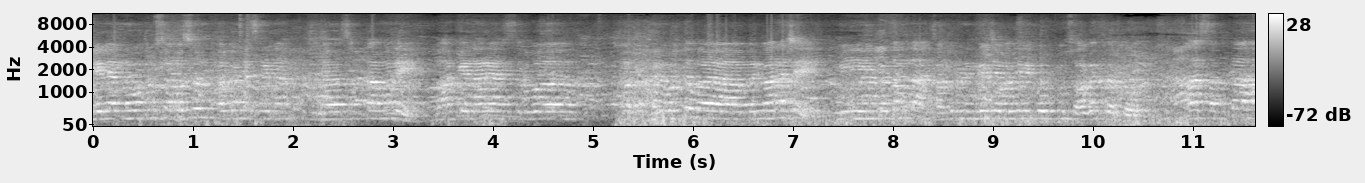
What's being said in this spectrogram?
गेल्या नऊ दिवसापासून अखंड सेना सप्ताहामध्ये भाग घेणाऱ्या सर्व अ, परिवाराचे मी प्रथमतः चातुर्लिंगेच्या वतीने खूप खूप स्वागत करतो. हा सप्ताह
